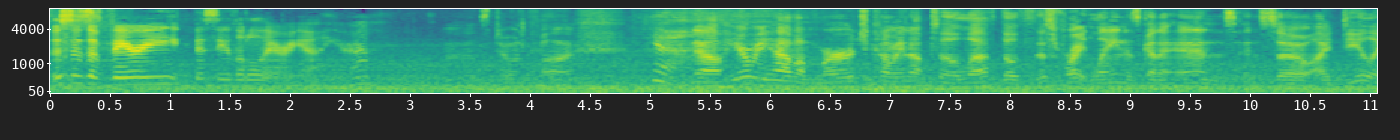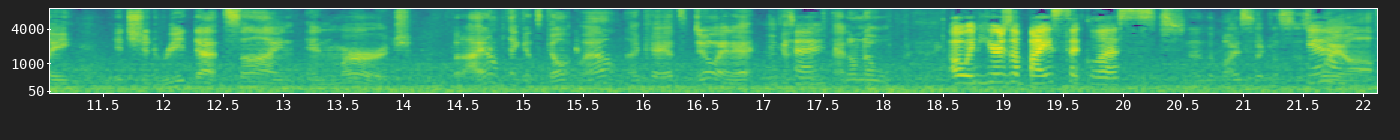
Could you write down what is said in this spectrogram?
This is a very busy little area here. It's doing fine. Yeah. Now here we have a merge coming up to the left. Though this right lane is going to end, and so ideally it should read that sign and merge. But I don't think it's going. Well, okay, it's doing it. Okay. I don't know. Oh, and here's a bicyclist. and The bicyclist is way off.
